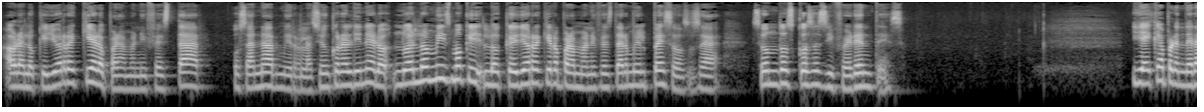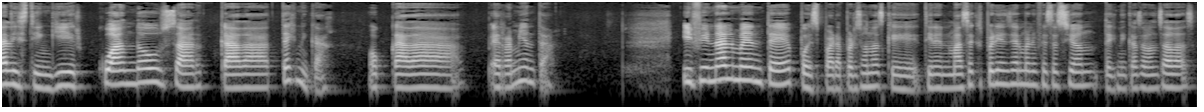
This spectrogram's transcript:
Ahora, lo que yo requiero para manifestar o sanar mi relación con el dinero no es lo mismo que lo que yo requiero para manifestar mil pesos. O sea, son dos cosas diferentes. Y hay que aprender a distinguir cuándo usar cada técnica o cada herramienta. Y finalmente, pues para personas que tienen más experiencia en manifestación, técnicas avanzadas,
